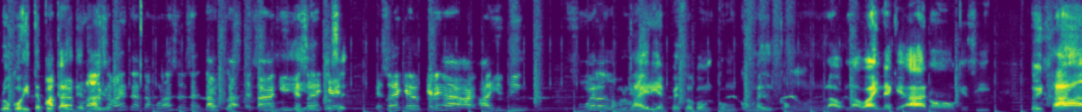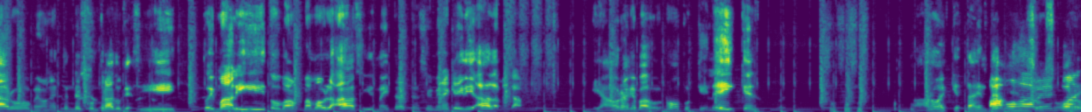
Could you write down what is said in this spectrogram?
Lo cogiste por cajita de ambulancia, pollo. imagínate, hasta la ambulancia está- está- Entonces, están aquí, sí, eso es que entonces, Eso es que quieren a, a- Irving fuera de los Brooklyn. Kyrie empezó con, con, con el, con la, la vaina que, ah, no, que si estoy raro, me van a extender el contrato, que sí, estoy malito, va- vamos a hablar, ah, sí, me diste la extensión, viene KD, ah, dame cambio. Y ahora qué pasó, no, porque Lakers, ah, no, es que esta gente Vamos a ver cuál,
